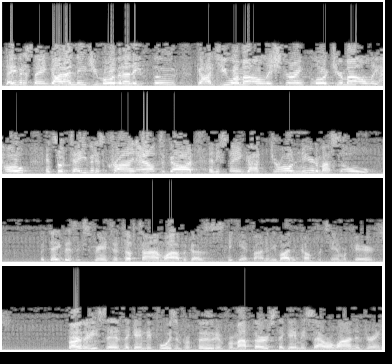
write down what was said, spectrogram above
David is saying, God, I need you more than I need food. God, you are my only strength. Lord, you're my only hope. And so David is crying out to God, and he's saying, God, draw near to my soul. But David is experiencing a tough time. Why? Because he can't find anybody that comforts him or cares. Further, he says, They gave me poison for food, and for my thirst, they gave me sour wine to drink.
